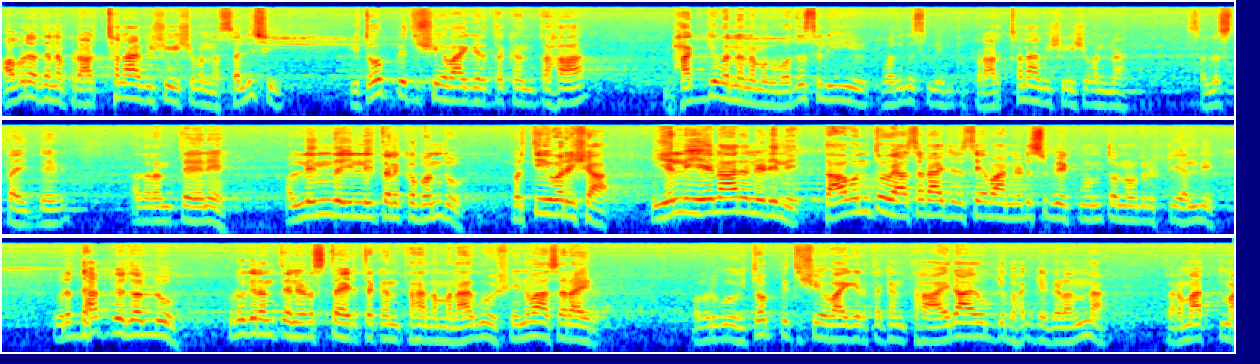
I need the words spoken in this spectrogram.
ಅವರು ಅದನ್ನು ಪ್ರಾರ್ಥನಾ ವಿಶೇಷವನ್ನು ಸಲ್ಲಿಸಿ ಹಿತೋಪ್ಯತಿಶಯವಾಗಿರ್ತಕ್ಕಂತಹ ಭಾಗ್ಯವನ್ನು ನಮಗೆ ಒದಗಿಸಲಿ ಒದಗಿಸಲಿ ಅಂತ ಪ್ರಾರ್ಥನಾ ವಿಶೇಷವನ್ನು ಸಲ್ಲಿಸ್ತಾ ಇದ್ದೇವೆ. ಅದರಂತೆಯೇ ಅಲ್ಲಿಂದ ಇಲ್ಲಿ ತನಕ ಬಂದು ಪ್ರತಿ ವರ್ಷ ಎಲ್ಲಿ ಏನಾರು ನಡೀಲಿ, ತಾವಂತೂ ವ್ಯಾಸರಾಜರ ಸೇವಾ ನಡೆಸಬೇಕು ಅಂತ ಅನ್ನೋ ದೃಷ್ಟಿಯಲ್ಲಿ ವೃದ್ಧಾಪ್ಯದಲ್ಲೂ ಹುಡುಗರಂತೆ ನಡೆಸ್ತಾ ಇರತಕ್ಕಂತಹ ನಮ್ಮ ನಾಗು ಶ್ರೀನಿವಾಸರಾಯರು ಅವರಿಗೂ ಹಿತೋಪ್ಯತಿಶಯವಾಗಿರ್ತಕ್ಕಂತಹ ಆಯುರಾರೋಗ್ಯ ಭಾಗ್ಯಗಳನ್ನು ಪರಮಾತ್ಮ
